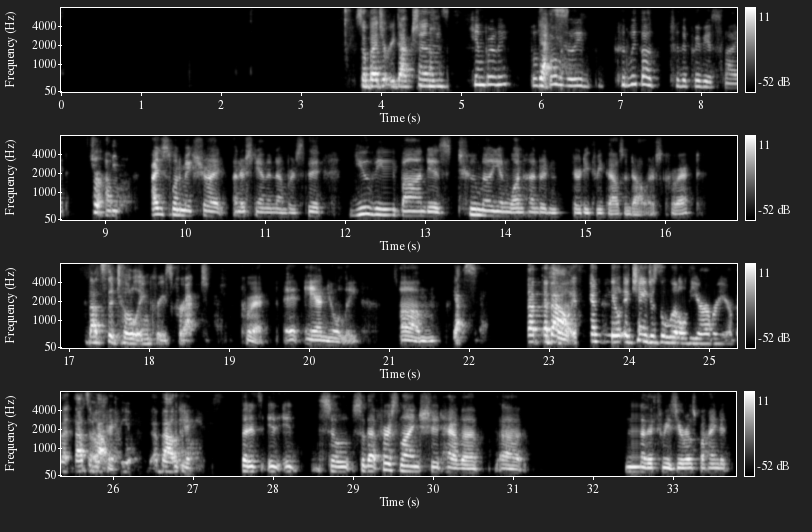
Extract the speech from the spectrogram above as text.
So budget reductions, Kimberly, before we leave, could we go to the previous slide? sure, Um, I just want to make sure I understand the numbers. The UV bond is two million one hundred and thirty-three thousand dollars, correct? that's the total increase, correct? Correct, a- annually. Um, Yes. A- About, it's gonna be, it changes a little year over year, but that's about, Okay. the- about. Okay. but it's, it, it, so, so that first line should have a, uh, another three zeros behind it?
